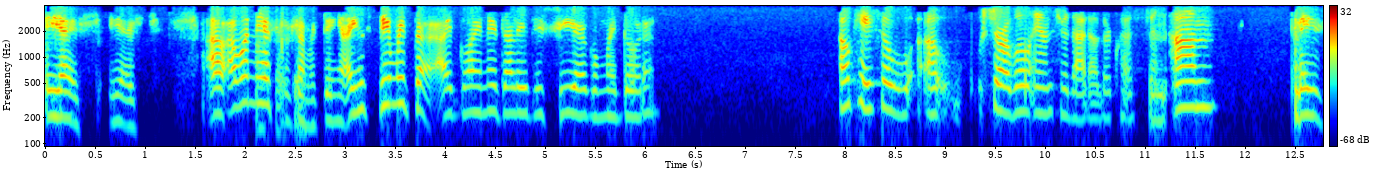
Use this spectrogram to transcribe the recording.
Yes, yes. I, I want to ask you good. something. Are you still with the, I go in Italy this year with my daughter? okay so uh, sure we'll answer that other question um Please.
